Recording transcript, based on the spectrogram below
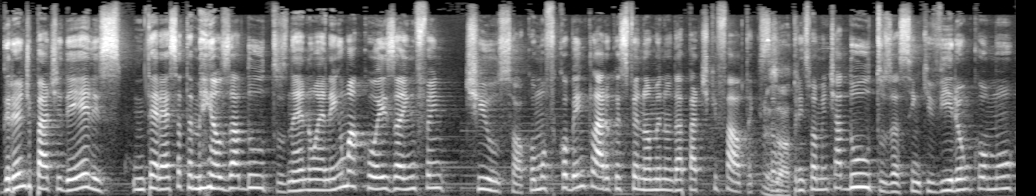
Grande parte deles interessa também aos adultos, né? Não é nenhuma coisa infantil só. Como ficou bem claro com esse fenômeno da parte que falta, que são Exato. principalmente adultos, assim, que viram como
